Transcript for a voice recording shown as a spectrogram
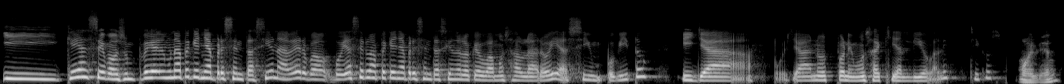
¿Y qué hacemos? una pequeña presentación, a ver, voy a hacer una pequeña presentación de lo que vamos a hablar hoy, así un poquito y ya, pues ya nos ponemos aquí al lío, ¿vale, chicos? Muy bien.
